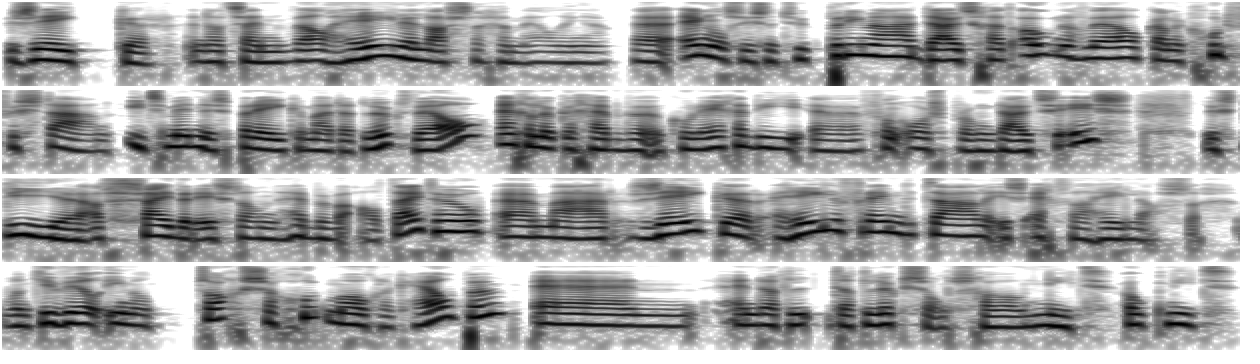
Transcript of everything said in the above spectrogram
zeker. En dat zijn wel hele lastige meldingen. Eh, Engels is natuurlijk prima. Duits gaat ook nog wel. Kan ik goed verstaan. Iets minder spreken, maar dat lukt wel. En gelukkig hebben we een collega die eh, van oorsprong Duitse is. Dus die, eh, als zij er is, dan hebben we altijd hulp. Maar zeker hele vreemde talen is echt wel heel lastig. Want je wil iemand toch zo goed mogelijk helpen. En, en dat, dat lukt soms gewoon niet. Ook niet,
